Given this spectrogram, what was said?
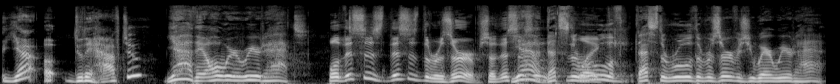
Yeah, uh, do they have to? Yeah, they all wear weird hats. Well, this is this is the reserve. So this Yeah, isn't that's the like- rule of that's the rule of the reserve is you wear a weird hat.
